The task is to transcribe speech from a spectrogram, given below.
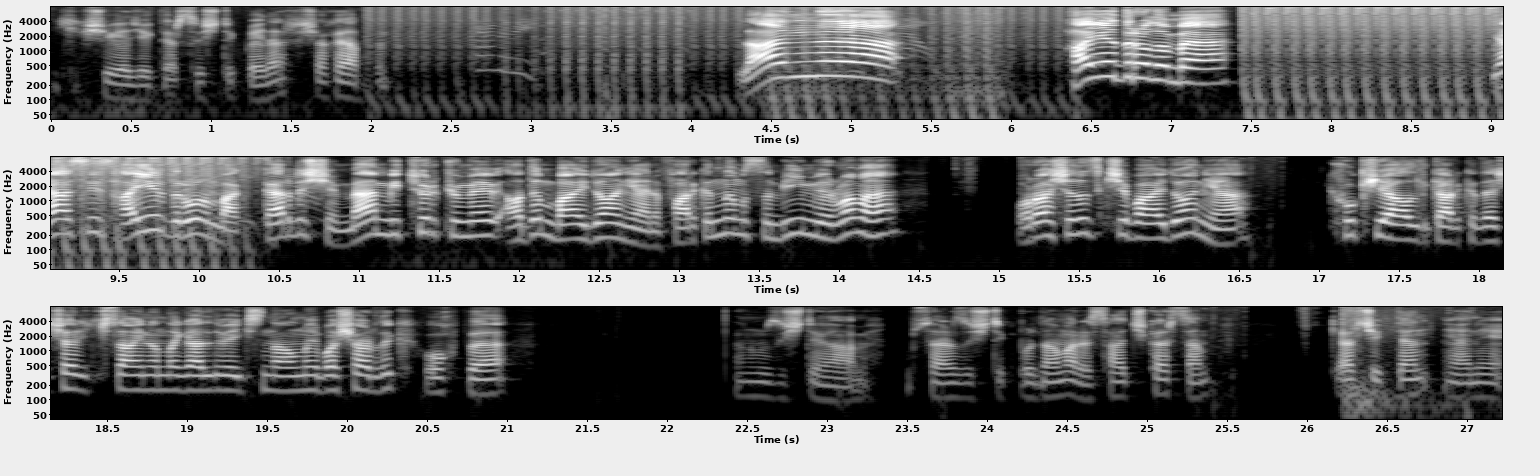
İki kişi gelecekler. Sıçtık beyler. Şaka yaptım. Lan! Hayırdır oğlum be? Ya siz hayırdır oğlum bak kardeşim. Ben bir Türk'üm ve adım Baydoğan yani. Farkında mısın bilmiyorum ama uğraştığınız kişi Baydoğan ya. Çok iyi aldık arkadaşlar. İkisi aynı anda geldi ve ikisini almayı başardık. Oh be. Canımız sıçtık abi. Bu sefer sıçtık. Buradan var ya sağ çıkarsam gerçekten yani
